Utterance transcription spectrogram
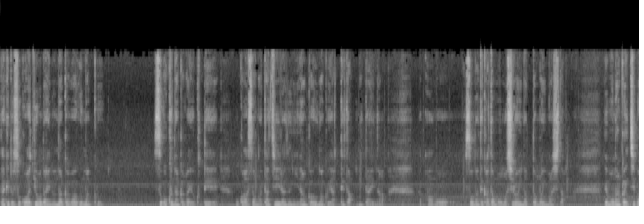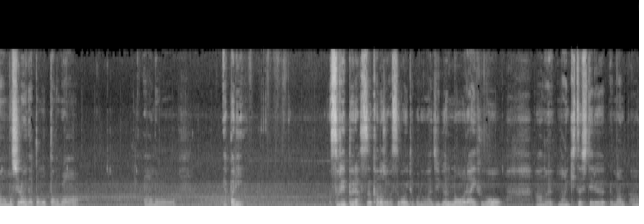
だけどそこは兄弟の仲がうまくすごく仲が良くてお母さんが立ち入らずになんかうまくやってたみたいなあの育て方も面白いなって思いました。でもなんか一番面白いなと思ったのがあのやっぱりそれプラス彼女がすごいところは自分のライフをあの満喫してる、まあ、の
